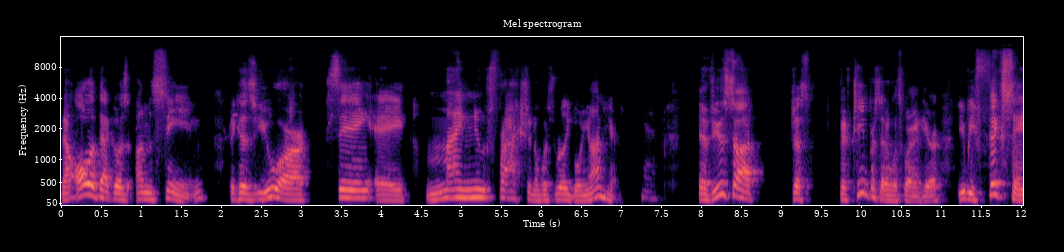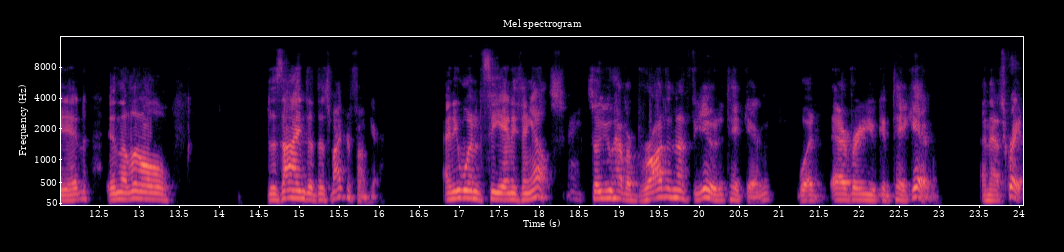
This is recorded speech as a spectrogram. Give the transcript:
now all of that goes unseen because you are seeing a minute fraction of what's really going on here Yeah. if you saw just 15% of what's going on here you'd be fixated in the little designs of this microphone here. And you wouldn't see anything else. Right. so you have a broad enough view to take in whatever you can take in. And that's great.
